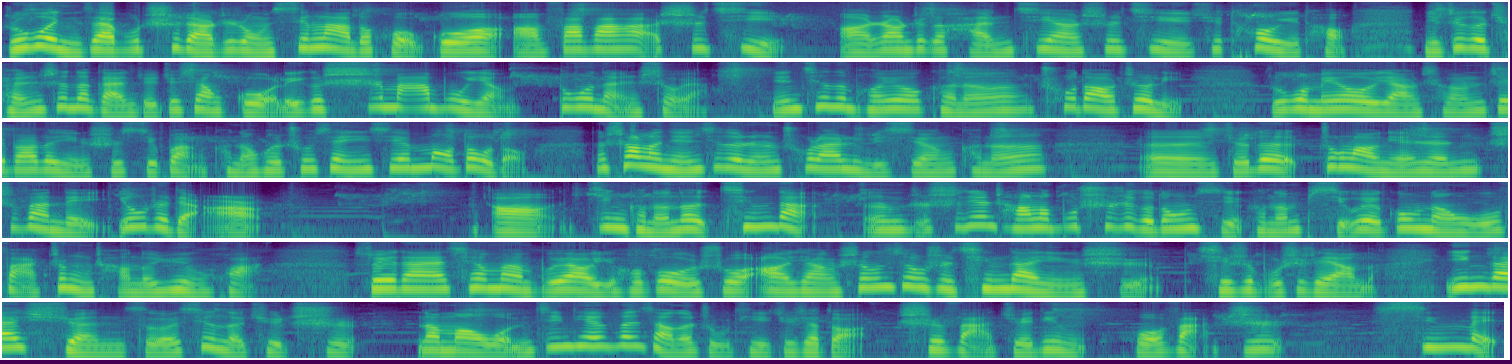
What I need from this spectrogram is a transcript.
如果你再不吃点这种辛辣的火锅啊，发发湿气啊，让这个寒气啊、湿气去透一透，你这个全身的感觉就像裹了一个湿抹布一样，多难受呀！年轻的朋友可能初到这里，如果没有养成这边的饮食习惯，可能会出现一些冒痘痘。那上了年纪的人出来旅行，可能嗯觉得中老年人吃饭得悠着点儿。啊，尽可能的清淡，嗯，时间长了不吃这个东西，可能脾胃功能无法正常的运化，所以大家千万不要以后跟我说啊，养生就是清淡饮食，其实不是这样的，应该选择性的去吃。那么我们今天分享的主题就叫做吃法决定活法之辛味。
